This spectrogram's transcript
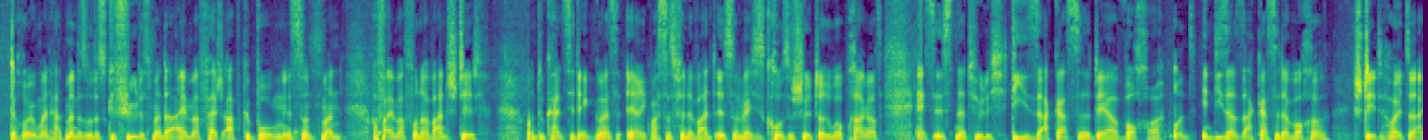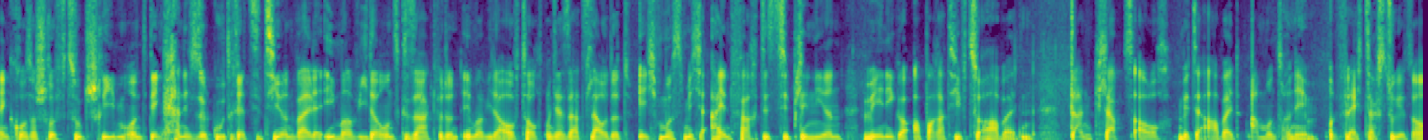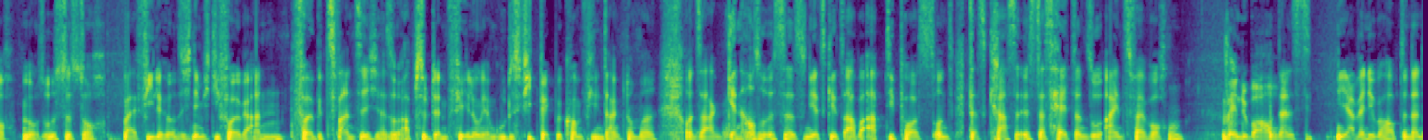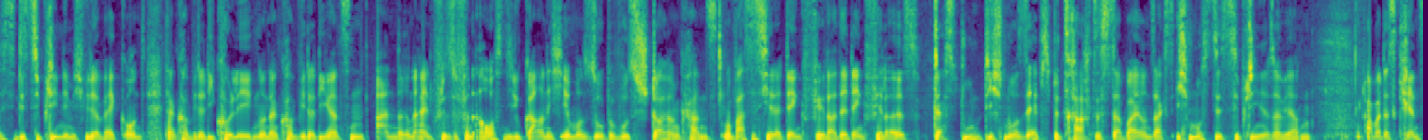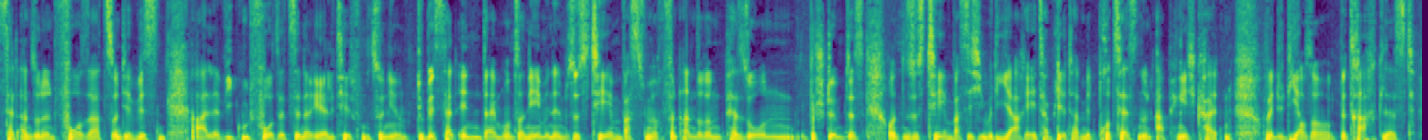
Doch irgendwann hat man da so das Gefühl, dass man da einmal falsch abgebogen ist und man auf einmal vor einer Wand steht und du kannst dir denken, was, Erik, was das für eine Wand ist und welches große Schild darüber prangert. Es ist natürlich die Sackgasse der Woche. Und in dieser Sackgasse der Woche steht heute ein großer Schriftzug geschrieben und den kann ich so gut rezitieren, weil der immer wieder uns gesagt wird und immer wieder auftaucht. Und der Satz lautet, ich muss mich einfach disziplinieren, weniger operativ zu arbeiten. Dann klappt es auch mit der Arbeit am Unternehmen. Und vielleicht sagst du jetzt auch, ja, so ist es doch. Weil viele hören sich nämlich die Folge an, Folge 20, also absolute Empfehlung, wir haben gutes Feedback bekommen, vielen Dank nochmal, und sagen, genau so ist es. Und jetzt geht es aber ab die Post. Und das Krasse ist, das hält dann so ein, zwei Wochen. Wenn überhaupt. Und dann ist die, ja, wenn überhaupt. Und dann ist die Disziplin nämlich wieder weg. Und dann kommen wieder die Kollegen und dann kommen wieder die ganzen anderen Einflüsse von außen, die du gar nicht immer so bewusst steuern kannst. Und was ist hier der Denkfehler? Der Denkfehler ist, dass du dich nur selbst betrachtest dabei und sagst, ich muss disziplinierter werden. Aber das grenzt halt an so einen Vorsatz und wir wissen alle, wie gut Vorsätze in der Realität funktionieren. Du bist halt in deinem Unternehmen in einem System, was von anderen Personen bestimmt ist und ein System, was sich über die Jahre etabliert hat mit Prozessen und Abhängigkeiten. Und wenn du die außer Betracht lässt,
